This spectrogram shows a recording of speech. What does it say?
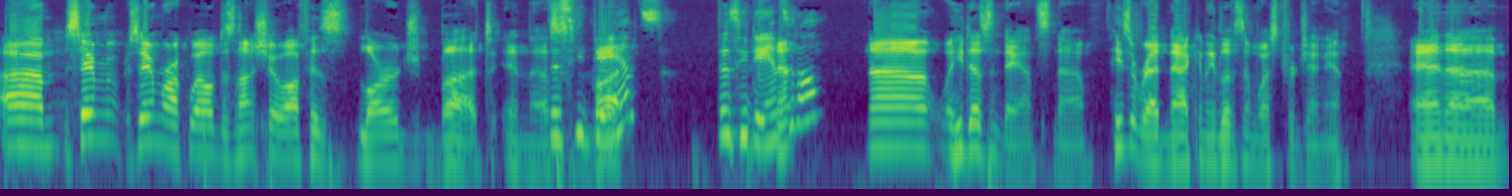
Um, Sam Sam Rockwell does not show off his large butt in this. Does he but- dance? Does he dance No. at all? no, well, he doesn't dance. No, he's a redneck and he lives in West Virginia. And um,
